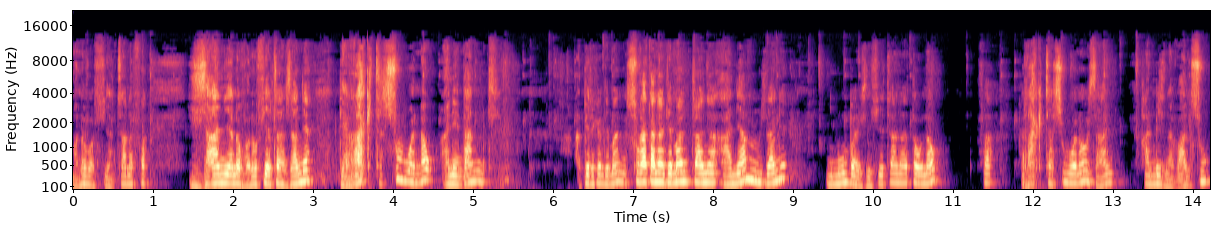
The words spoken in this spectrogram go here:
manaova fiantrana fa izany anaovanao fiantrana zany a de rakitra soa ho anao any an-danitra aperak' andriamanina soratan'andriamanitra any any aminy zany a ny momba izay fiantrana ataonao fa rakitra soa ho anao zany hanomezana valisoa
